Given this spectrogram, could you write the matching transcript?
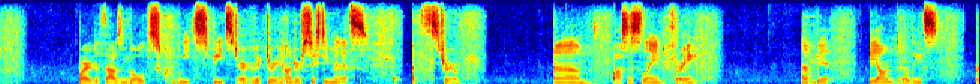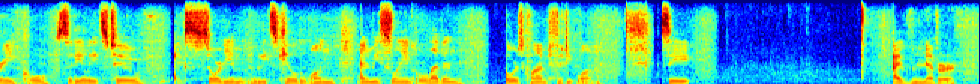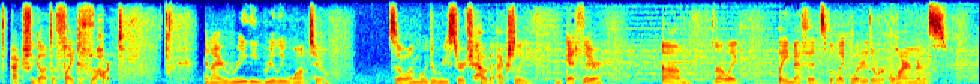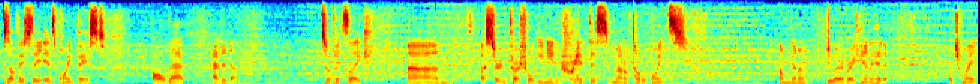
Acquired a thousand gold. Sweet speedster. Victory in under 60 minutes. That's true. Um, bosses slain. Free. Uh, be beyond elites. 3, Cool. City elites 2. Exordium elites killed 1, enemy slain 11, floors climbed 51. See, I've never actually got to fight the heart, and I really, really want to. So I'm going to research how to actually get there. Um, not like play methods, but like what are the requirements? Because obviously it's point based. All that added up. So if it's like um, a certain threshold you need to hit this amount of total points, I'm gonna do whatever I can to hit it. Which might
